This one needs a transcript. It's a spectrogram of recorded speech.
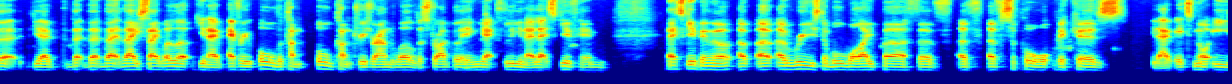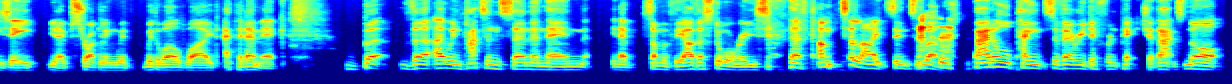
that you know that, they say, well, look, you know, every all the com- all countries around the world are struggling. Yet, you know, let's give him let's give him a, a, a reasonable wide berth of, of, of support because you know it's not easy you know struggling with with a worldwide epidemic. But the owen paterson and then you know some of the other stories that have come to light since as well that all paints a very different picture. That's not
